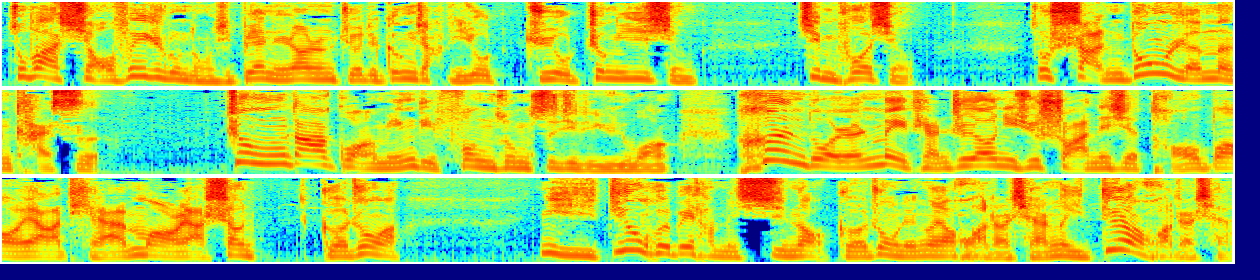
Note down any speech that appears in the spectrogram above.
就把消费这种东西变得让人觉得更加的有具有正义性、紧迫性，就煽动人们开始。正大光明的放纵自己的欲望，很多人每天只要你去刷那些淘宝呀、天猫呀，上各种啊，你一定会被他们洗脑，各种的我要花点钱，我一定要花点钱。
